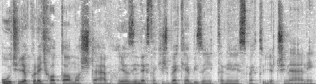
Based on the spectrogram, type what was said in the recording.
úgyhogy akkor egy hatalmas stáb, hogy az Indexnek is be kell bizonyítani, hogy ezt meg tudja csinálni.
